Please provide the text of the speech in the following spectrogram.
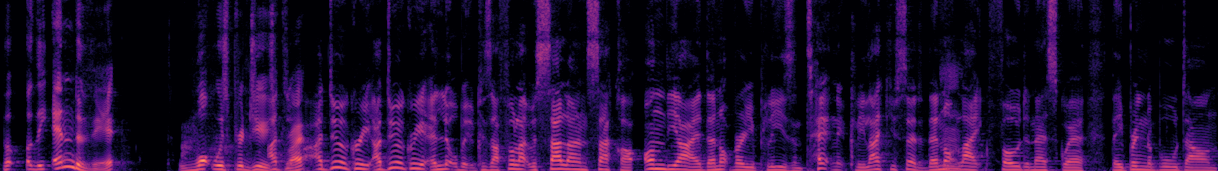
But at the end of it, what was produced, I do, right? I do agree. I do agree a little bit because I feel like with Salah and Saka on the eye, they're not very pleasing. Technically, like you said, they're Mm. not like Foden where they bring the ball down,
